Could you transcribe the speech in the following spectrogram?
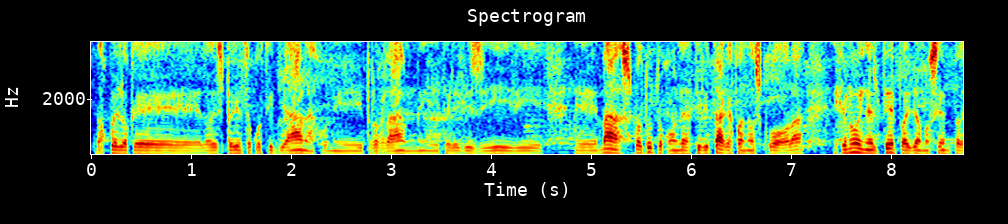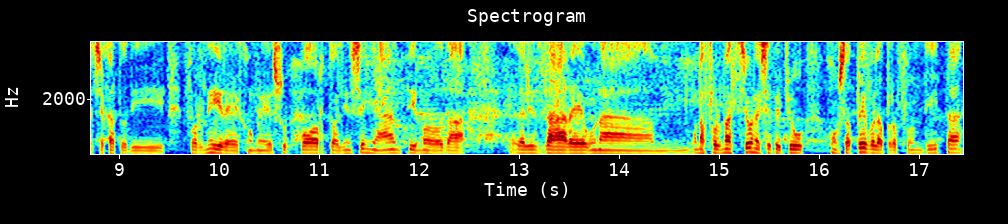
da dall'esperienza quotidiana con i programmi televisivi, eh, ma soprattutto con le attività che fanno a scuola e che noi nel tempo abbiamo sempre cercato di fornire come supporto agli insegnanti in modo da realizzare una, una formazione sempre più consapevole e approfondita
